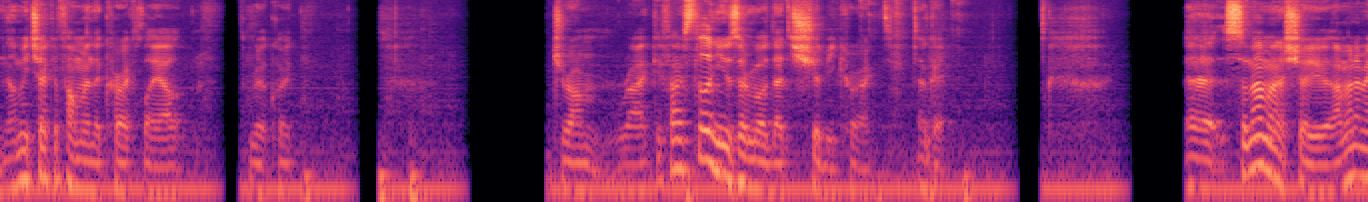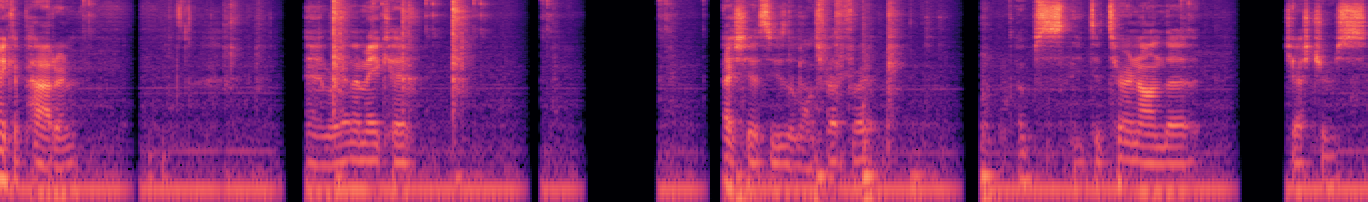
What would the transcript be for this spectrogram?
Let me check if I'm in the correct layout real quick. Drum rack. If I'm still in user mode, that should be correct. Okay. Uh, so now I'm to show you. I'm to make a pattern. And we're to make it... Actually, let's use the launchpad for it. Oops, need to turn on the gestures.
